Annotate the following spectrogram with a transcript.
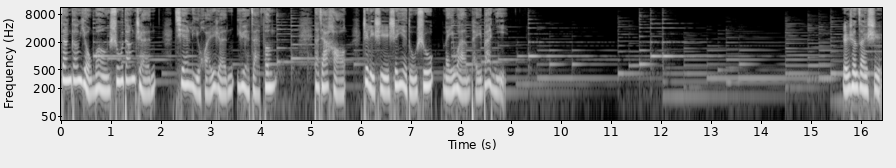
三更有梦书当枕，千里怀人月在风。大家好，这里是深夜读书，每晚陪伴你。人生在世，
